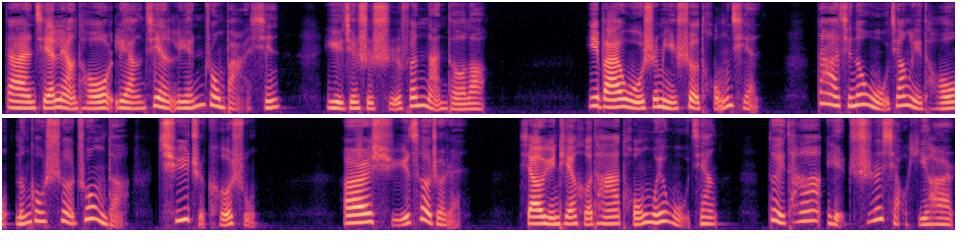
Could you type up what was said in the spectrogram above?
但前两头两箭连中靶心，已经是十分难得了。一百五十米射铜钱，大秦的武将里头能够射中的屈指可数。而徐策这人，萧云天和他同为武将，对他也知晓一二。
